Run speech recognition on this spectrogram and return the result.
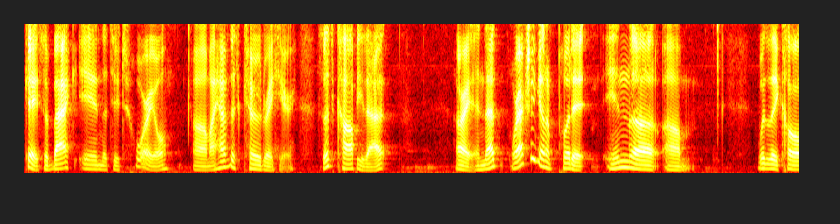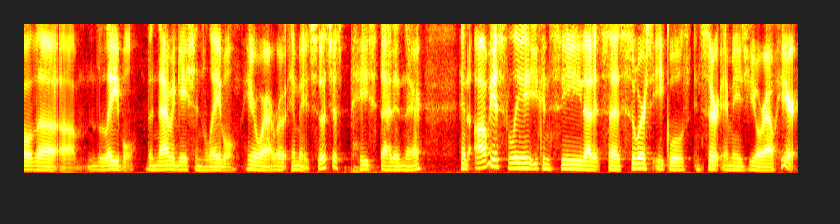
Okay, so back in the tutorial, um, I have this code right here. So let's copy that. All right, and that we're actually gonna put it in the um, what do they call the um, label, the navigation label here where I wrote image. So let's just paste that in there. And obviously you can see that it says source equals insert image URL here.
